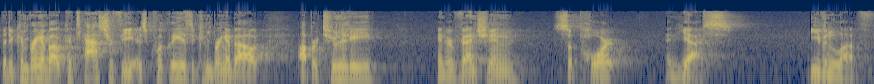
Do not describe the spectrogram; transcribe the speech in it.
that it can bring about catastrophe as quickly as it can bring about opportunity intervention, support, and yes, even love.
